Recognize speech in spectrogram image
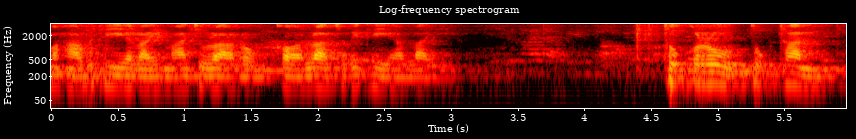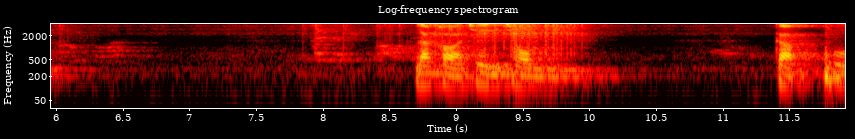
มหาวิทยาลัยมหาจุฬาลงกรณราชวิทยาลัย ทุกรูปทุกท่าน และขอชื่นชม กับผู้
